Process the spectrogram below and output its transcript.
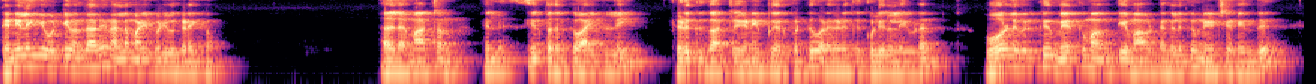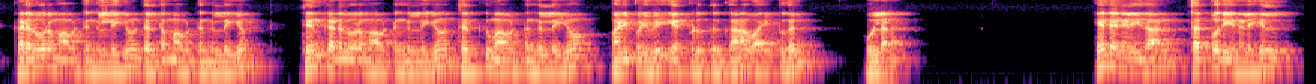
தென்னிலங்கை ஒட்டி வந்தாலே நல்ல மழைப்பொழிவு கிடைக்கும். அதில் மாற்றம் இல்லை இருப்பதற்கு வாய்ப்பில்லை. கிழக்கு காற்று இணைப்பு ஏற்பட்டு வடகிழக்கு குளிரலையுடன் ஓரளவிற்கு மேற்கு மாவட்டிய மாவட்டங்களுக்கும் நீட்சியடைந்து கடலோர மாவட்டங்கள்லேயும் டெல்டா மாவட்டங்கள்லேயும் தென் கடலோர மாவட்டங்கள்லேயும் தெற்கு மாவட்டங்கள்லேயும் மழைப்பொழிவை ஏற்படுத்துவதற்கான வாய்ப்புகள் உள்ளன. என்ற நிலைதான் தற்போதைய நிலையில்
